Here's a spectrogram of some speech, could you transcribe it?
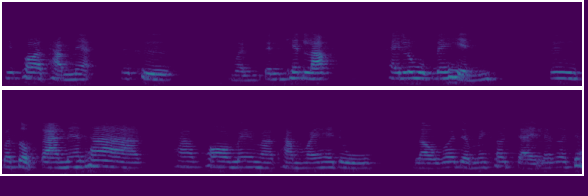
ที่พ่อทำเนี่ยก็คือเหมือนเป็นเคล็ดลับ ให้ลูกได้เห็น ซึ่งประสบการณ์เนี่ยถ้าถ้าพ่อไม่มาทำไว้ให้ดู เราก็จะไม่เข้าใจแล้วก็จะ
